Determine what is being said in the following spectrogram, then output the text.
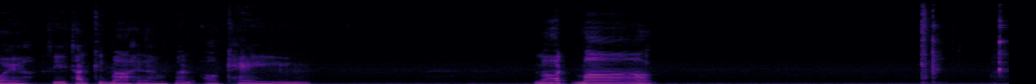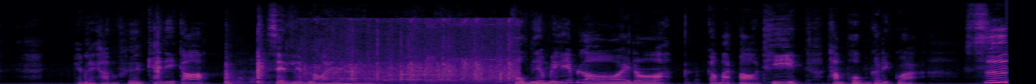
วย สีชัดขึ้นมาเห็นไหมเพื่อนโอเคเลิศมาก เห็นไหมครับเพื่อนแค่นี้ก็เสร็จเรียบร้อยแล้ว ผมยังไม่เรียบร้อยเนาะก็มาต่อที่ทำผมกันดีกว่า ซึ่ง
